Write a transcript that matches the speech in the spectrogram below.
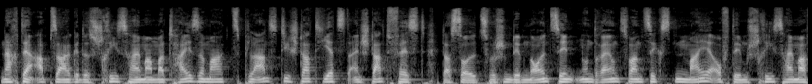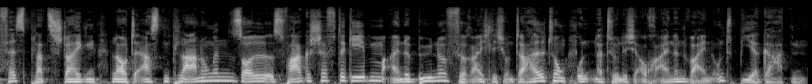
Nach der Absage des Schriesheimer Matheisemarkts plant die Stadt jetzt ein Stadtfest. Das soll zwischen dem 19. und 23. Mai auf dem Schriesheimer Festplatz steigen. Laut ersten Planungen soll es Fahrgeschäfte geben, eine Bühne für reichlich Unterhaltung und natürlich auch einen Wein- und Biergarten.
